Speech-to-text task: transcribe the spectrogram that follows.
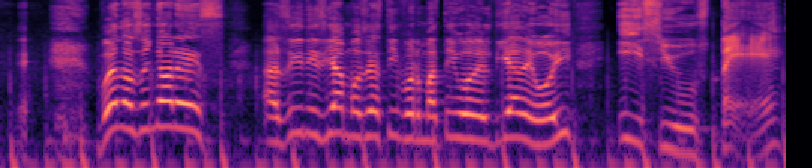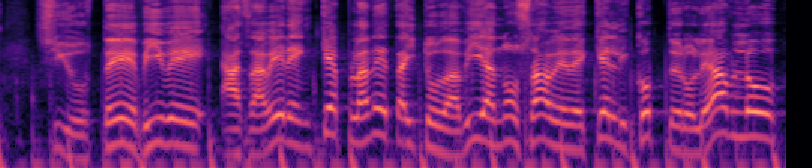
bueno, señores, así iniciamos este informativo del día de hoy. Y si usted, si usted vive a saber en qué planeta y todavía no sabe de qué helicóptero le hablo,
